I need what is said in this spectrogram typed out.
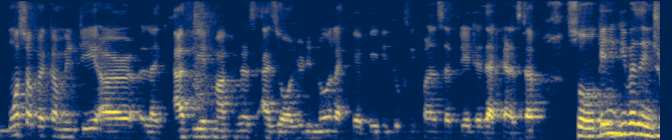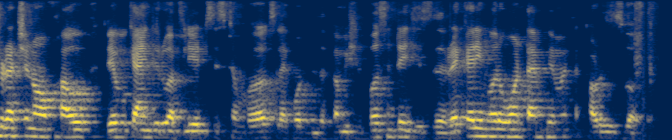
most of our community are like affiliate marketers, as you already know. Like we're big into ClickFunnels affiliate that kind of stuff. So can you give us an introduction of how Revukangaroo affiliate system works? Like what the commission percentage is, the recurring or a one-time payment? Like how does this work?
